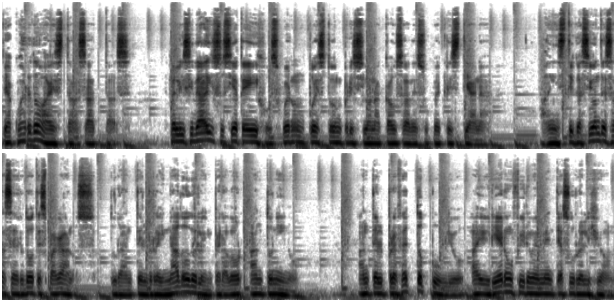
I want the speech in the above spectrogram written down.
De acuerdo a estas actas, Felicidad y sus siete hijos fueron puestos en prisión a causa de su fe cristiana, a instigación de sacerdotes paganos, durante el reinado del emperador Antonino. Ante el prefecto Publio adhirieron firmemente a su religión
